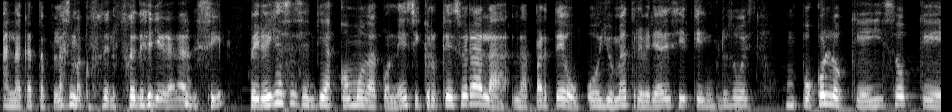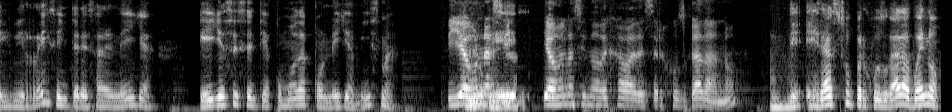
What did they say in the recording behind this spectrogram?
a la cataplasma, como se le puede llegar a decir, pero ella se sentía cómoda con eso y creo que eso era la, la parte, o, o yo me atrevería a decir que incluso es un poco lo que hizo que el virrey se interesara en ella, que ella se sentía cómoda con ella misma. Y aún así, que- y aún así no dejaba de ser juzgada, ¿no? E- Era súper juzgada. Bueno,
